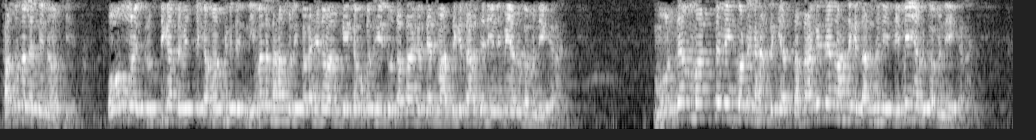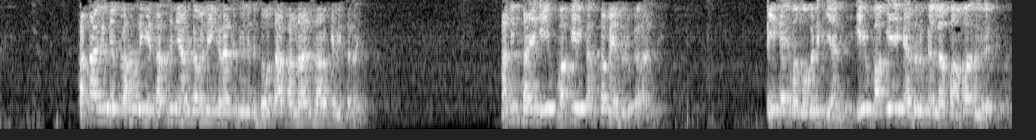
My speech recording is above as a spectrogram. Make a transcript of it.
සතුට ලැබෙනවා කියලා. ඕම් ඔය දෘෂ්ටිගත වෙච්ච ගමන් පිංගුසනේ නිවන දහම් මුලින්ම වැහෙනවා අංක එක මොකද හේතුව තථාගතයන් වහන්සේගේ දර්ශනය නෙමෙයි අනුගමනය කරන්නේ. මොන මට්ටමින් ගොඩ ගන්නද කියත් තථාගතයන් වහන්සේගේ දර්ශනය නෙමෙයි අනුගමනය කරන්නේ. තථාගතයන් වහන්සේගේ දර්ශනය අනුගමනය කරන්න කියුවේ සෝතාපන්න ආර්ය ශ්‍රාවකයා විතරයි. අනිත් අය ඒ වගේ එකක් තමයි අඳුර කරන්නේ. ඒකයි මම ඔබට කියන්නේ. ඒ වගේ එක අඳුර කරලා අප අමාරු වෙනවා.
